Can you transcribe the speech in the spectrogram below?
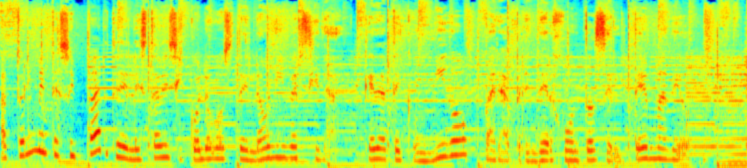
Actualmente soy parte del estado de psicólogos de la universidad. Quédate conmigo para aprender juntos el tema de hoy.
